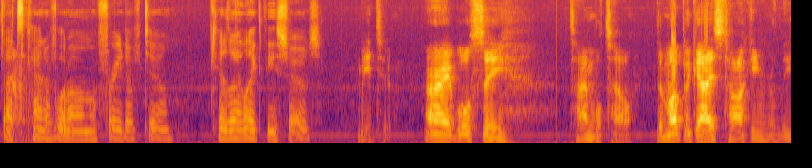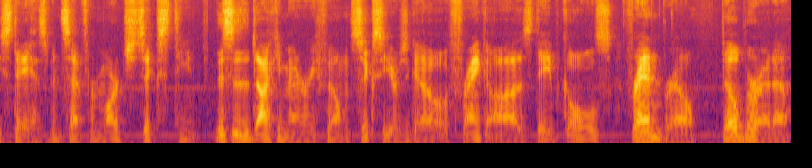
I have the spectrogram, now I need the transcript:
that's kind of what I'm afraid of too, because I like these shows. Me too. All right, we'll see. Time will tell. The Muppet Guys Talking release date has been set for March 16th. This is a documentary filmed six years ago of Frank Oz, Dave Goelz, Fran Brill, Bill Barretta,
